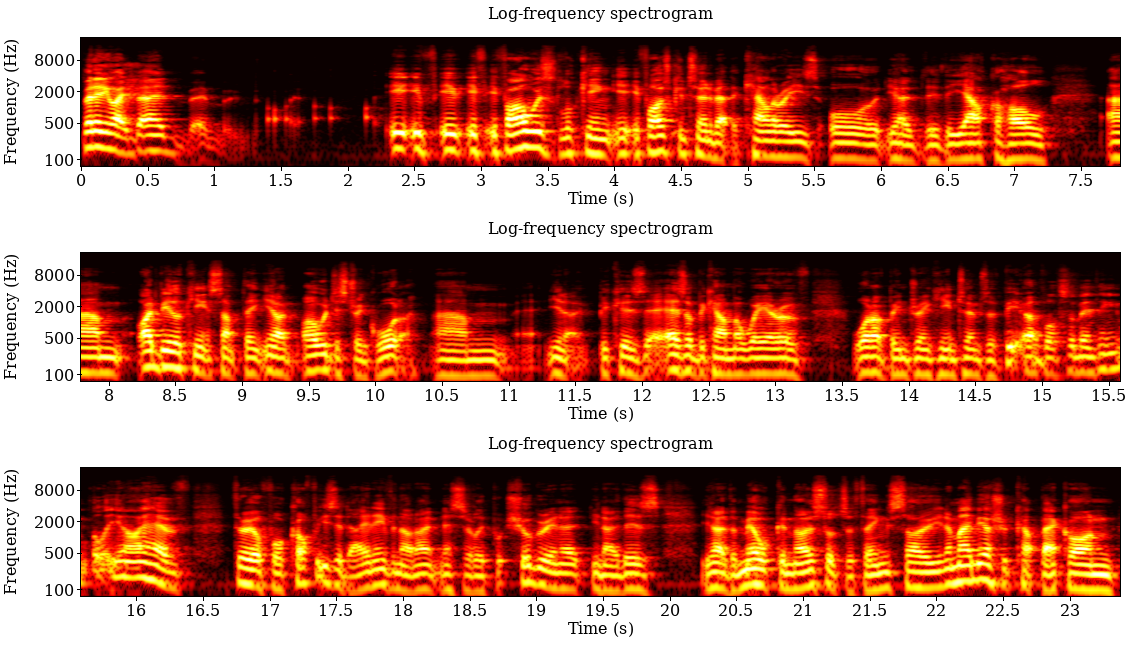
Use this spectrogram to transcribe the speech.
but anyway. Uh, if, if, if I was looking, if I was concerned about the calories or you know the, the alcohol, um, I'd be looking at something. You know, I would just drink water. Um, you know, because as I've become aware of what I've been drinking in terms of beer, I've also been thinking, well, you know, I have three or four coffees a day, and even though I don't necessarily put sugar in it, you know, there's you know the milk and those sorts of things. So you know, maybe I should cut back on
